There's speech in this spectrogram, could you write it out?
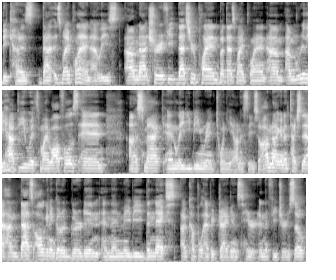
because that is my plan at least. I'm not sure if you, that's your plan, but that's my plan. Um, I'm really happy with my waffles and uh, Smack and Lady being ranked 20 honestly. So I'm not gonna touch that. I'm that's all gonna go to Gurdon and then maybe the next a couple epic dragons here in the future. So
